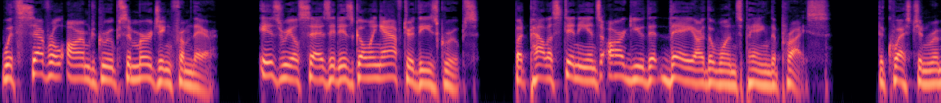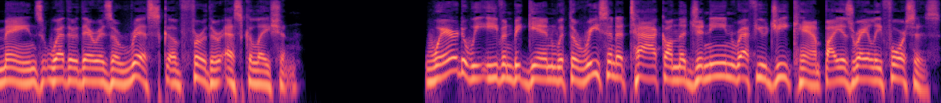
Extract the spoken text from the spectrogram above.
with several armed groups emerging from there. Israel says it is going after these groups, but Palestinians argue that they are the ones paying the price. The question remains whether there is a risk of further escalation. Where do we even begin with the recent attack on the Jenin refugee camp by Israeli forces?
